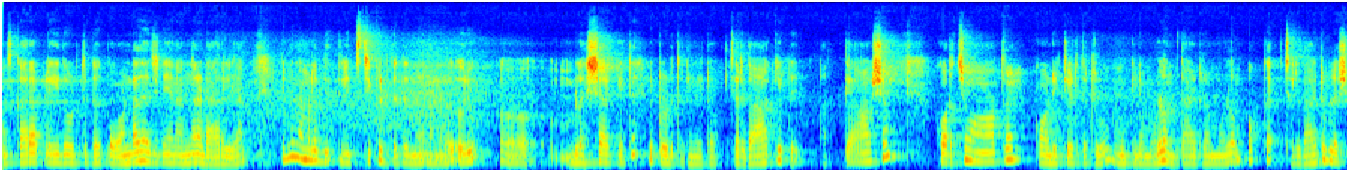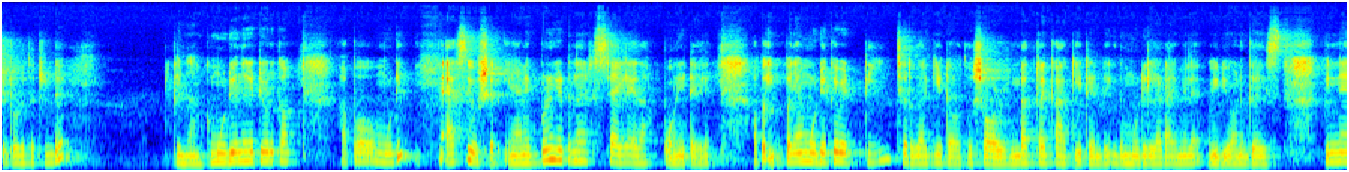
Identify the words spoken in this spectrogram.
മസ്കാര അപ്ലൈ ചെയ്ത് കൊടുത്തിട്ട് പോകണ്ടെന്ന് വെച്ചിട്ട് ഞാൻ അങ്ങനെ ഇടാറില്ല. പിന്നെ നമ്മൾ ലിപ്സ്റ്റിക്ക് എടുത്തിട്ട് തന്നെ നമ്മൾ ഒരു ബ്ലഷ് ആക്കിയിട്ട് ഇട്ട് കൊടുത്തിട്ടുണ്ട് കേട്ടോ. ചെറുതാക്കിയിട്ട്. അത്യാവശ്യം കുറച്ച് മാത്രമേ ക്വാണ്ടിറ്റി എടുത്തിട്ടുള്ളൂ. മൂക്കിന്റെ മുള്ളും താഴെ മുള്ളും ഒക്കെ ചെറുതായിട്ട് ബ്ലഷ് ഇട്ട് കൊടുത്തിട്ടുണ്ട്. പിന്നെ നമുക്ക് മുടി ഒന്ന് കെട്ടി കൊടുക്കാം. അപ്പോൾ മുടി ആസ് യൂഷ്വൽ ഞാൻ എപ്പോഴും കിട്ടുന്ന സ്റ്റൈൽ ഏതാ? പോണി ടൈൽ അപ്പോൾ ഇപ്പോൾ ഞാൻ മുടിയൊക്കെ വെട്ടി ചെറുതാക്കിയിട്ടോ അപ്പോൾ ഷോൾഡറിന്റെ അത്രയൊക്കെ ആക്കിയിട്ടുണ്ട്. ഇത് മുടിയുള്ള ടൈമിലെ വീഡിയോ ആണ് ഗൈസ് പിന്നെ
